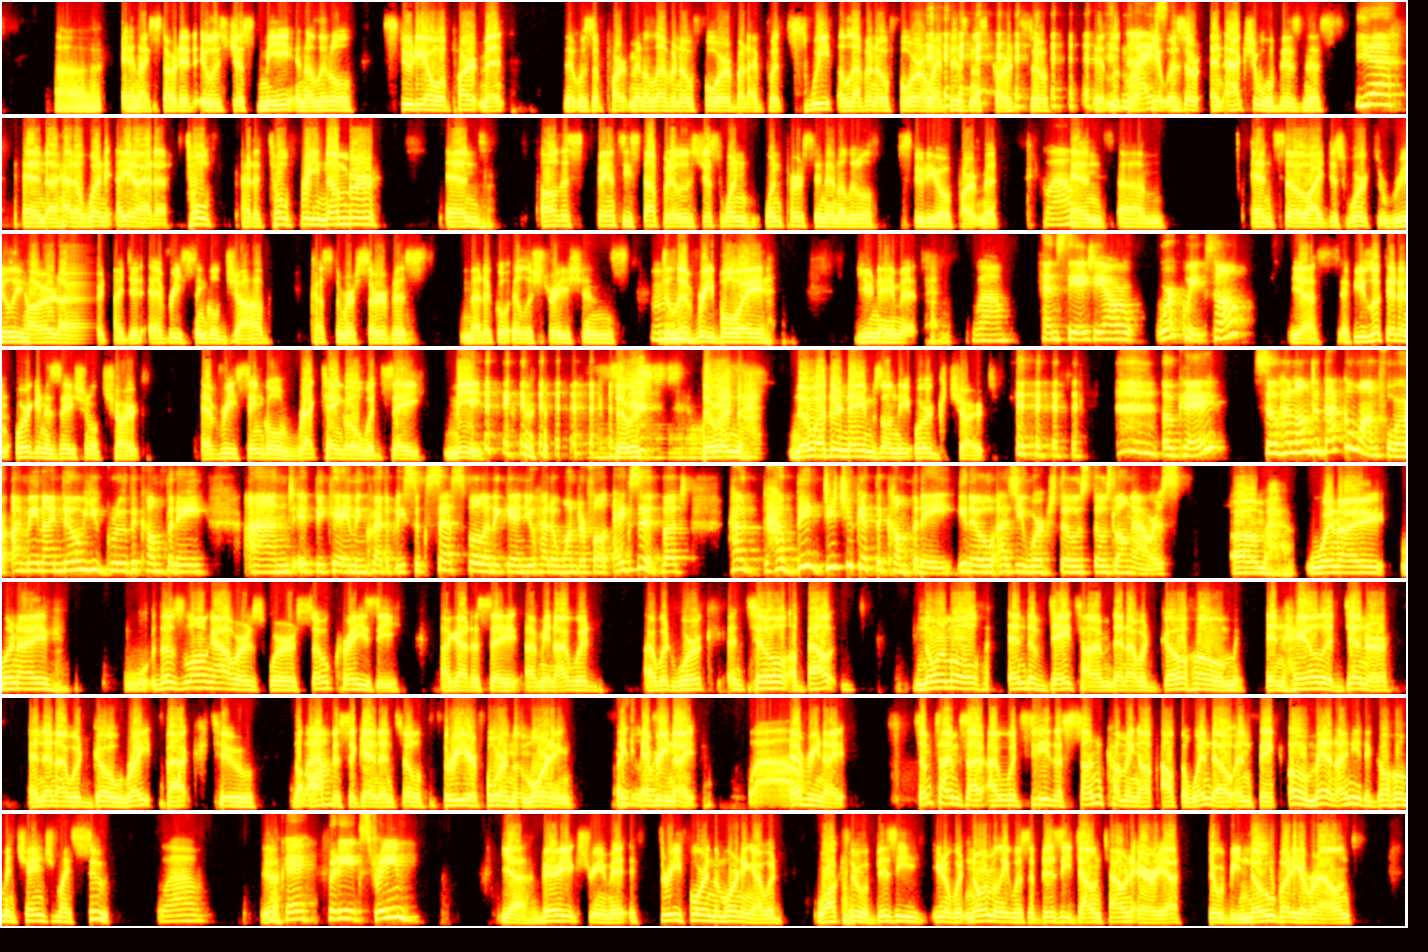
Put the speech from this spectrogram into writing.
uh, and I started, it was just me in a little studio apartment that was apartment 1104, but I put suite 1104 on my business card. So it looked nice. like it was a, an actual business. Yeah. And I had a one, you know, I had a toll, had a toll free number and all this fancy stuff, but it was just one, one person in a little studio apartment. Wow. And um, and so I just worked really hard. I, I did every single job, customer service, medical illustrations, mm. delivery boy, you name it. Wow. Hence the 80 hour work weeks, huh? Yes. If you looked at an organizational chart, every single rectangle would say me. there was there were no other names on the org chart. okay. So, how long did that go on for? I mean, I know you grew the company and it became incredibly successful. And again, you had a wonderful exit. But how how big did you get the company? You know, as you worked those those long hours. Um, when I when I w- those long hours were so crazy. I gotta say. I mean, I would I would work until about normal end of daytime, then I would go home, inhale a dinner, and then I would go right back to the wow. office again until three or four in the morning. like Good every Lord. night, Wow. every night. Sometimes I, I would see the sun coming up out the window and think, oh man, I need to go home and change my suit. wow. Yeah. Okay. Pretty extreme. Yeah, very extreme. It, it's three, four in the morning. I would walk through a busy, you know, what normally was a busy downtown area. There would be nobody around.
